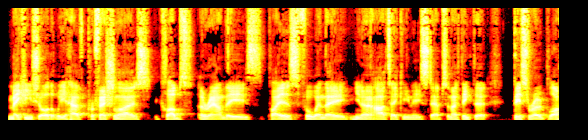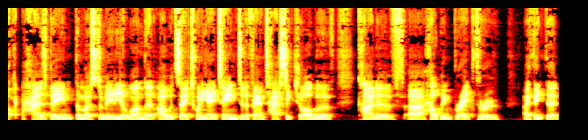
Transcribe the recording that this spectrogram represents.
making sure that we have professionalized clubs around these players for when they, you know, are taking these steps. And I think that this roadblock has been the most immediate one that I would say 2018 did a fantastic job of kind of uh, helping break through. I think that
